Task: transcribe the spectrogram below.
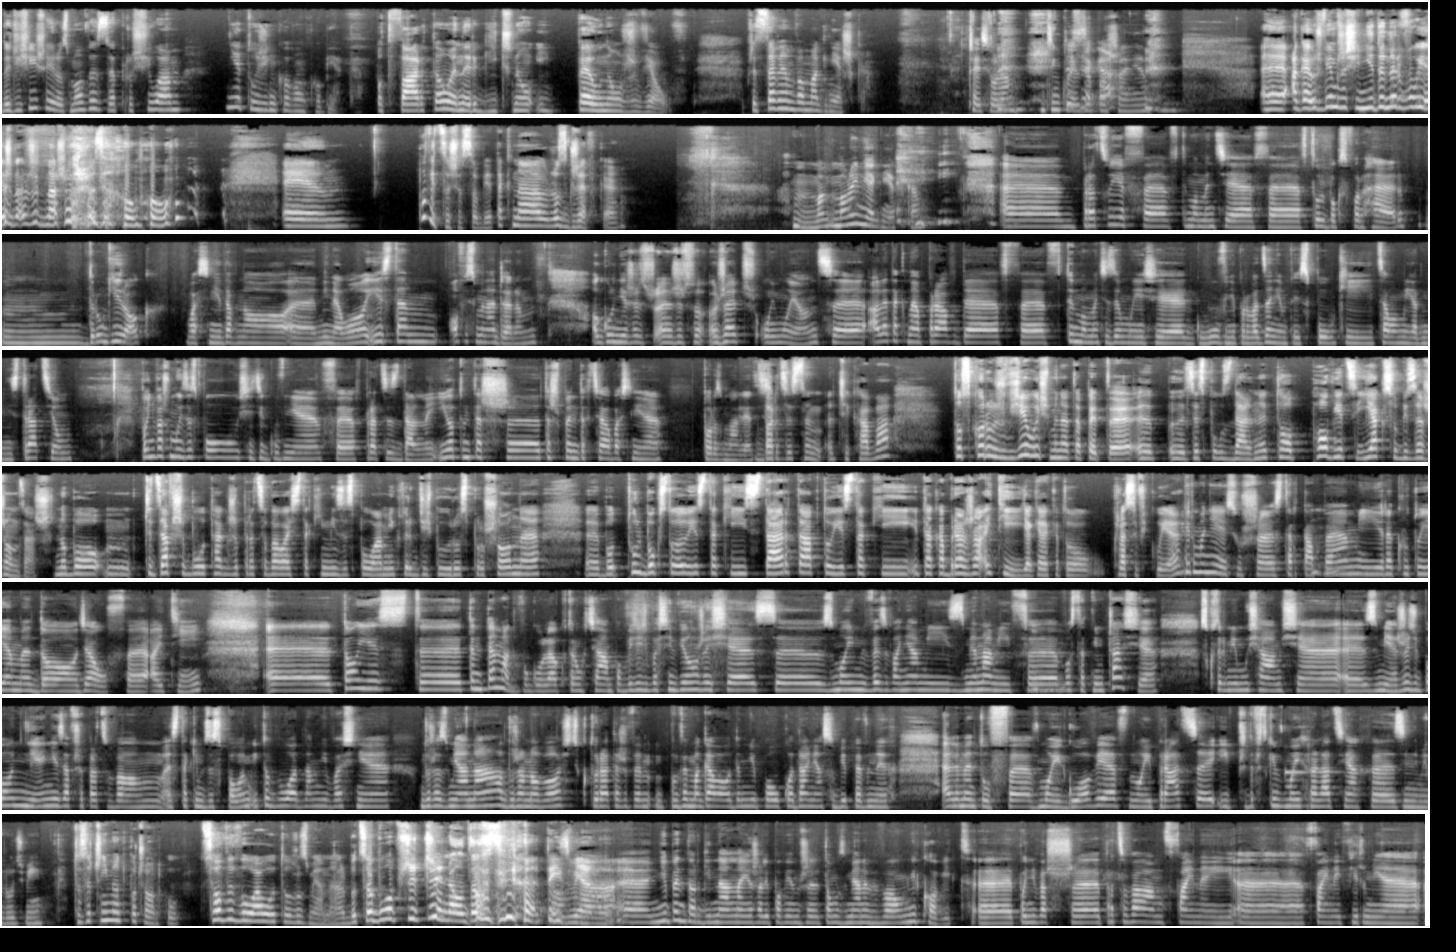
Do dzisiejszej rozmowy zaprosiłam nietuzinkową kobietę. Otwartą, energiczną i pełną żywiołów. Przedstawiam Wam Agnieszkę. Cześć Ula, dziękuję Cześć, za zaproszenie. E, Aga, już wiem, że się nie denerwujesz przed naszą rozmową. E, powiedz coś o sobie, tak na rozgrzewkę. Hmm, mam, mam na imię Agnieszka. E, pracuję w, w tym momencie w, w Toolbox for Hair. Mm, drugi rok właśnie niedawno e, minęło. Jestem office managerem, ogólnie rzecz, rzecz, rzecz ujmując, e, ale tak naprawdę w, w tym momencie zajmuję się głównie prowadzeniem tej spółki i całą jej administracją ponieważ mój zespół siedzi głównie w, w pracy zdalnej i o tym też, e, też będę chciała właśnie porozmawiać. Bardzo jestem ciekawa. To skoro już wzięłyśmy na tapetę e, e, zespół zdalny, to powiedz, jak sobie zarządzasz? No bo mm, czy zawsze było tak, że pracowałaś z takimi zespołami, które gdzieś były rozproszone? E, bo Toolbox to jest taki startup, to jest taki, taka branża IT, jak, jak ja to klasyfikuję? Firma nie jest już startupem mhm. i rekrutujemy do działów IT. To jest ten temat w ogóle, o którym chciałam powiedzieć, właśnie wiąże się z, z moimi wyzwaniami, zmianami w, mhm. w ostatnim ostatnim czasie, z którymi musiałam się e, zmierzyć, bo nie, nie zawsze pracowałam z takim zespołem i to była dla mnie właśnie duża zmiana, duża nowość, która też wymagała ode mnie poukładania sobie pewnych elementów e, w mojej głowie, w mojej pracy i przede wszystkim w moich relacjach e, z innymi ludźmi. To zacznijmy od początku co wywołało tą zmianę, albo co było przyczyną tą, tej zmiany? E, nie będę oryginalna, jeżeli powiem, że tą zmianę wywołał mnie COVID, ponieważ pracowałam w fajnej, fajnej firmie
